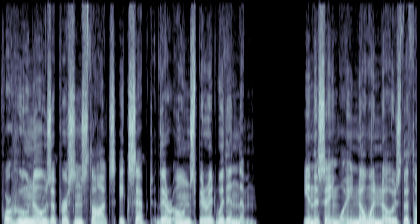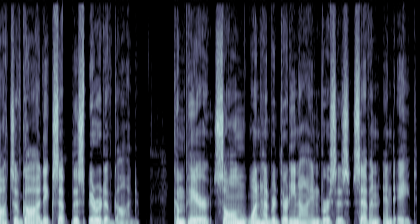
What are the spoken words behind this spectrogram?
For who knows a person's thoughts except their own spirit within them? In the same way, no one knows the thoughts of God except the Spirit of God. Compare Psalm 139 verses 7 and 8,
